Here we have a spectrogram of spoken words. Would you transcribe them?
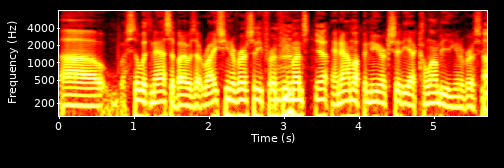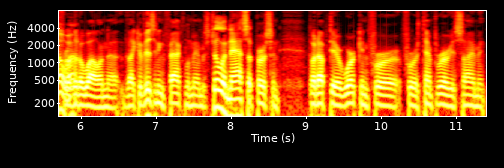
Uh, still with NASA, but I was at Rice University for a few Mhm. months, Yeah. and now I'm up in New York City at Columbia University Oh, for wow. a little while, and uh, like a visiting faculty member, still a NASA person, but up there working for for a temporary assignment.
